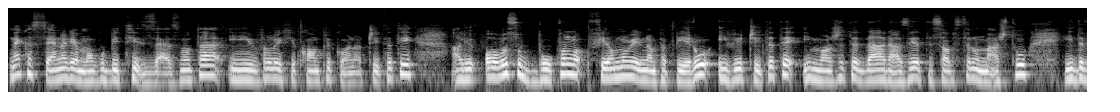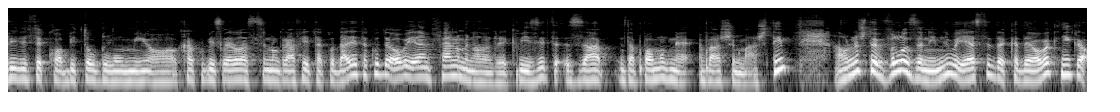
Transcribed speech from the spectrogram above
Neka scenarija mogu biti zeznuta i vrlo ih je komplikovano čitati, ali ovo su bukvalno filmovi na papiru i vi čitate i možete da razvijate sobstvenu maštu i da vidite ko bi to glumio, kako bi izgledala scenografija i tako dalje. Tako da je ovo jedan fenomenalan rekvizit za da pomogne vašoj mašti. A ono što je vrlo zanimljivo jeste da kada je ova knjiga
